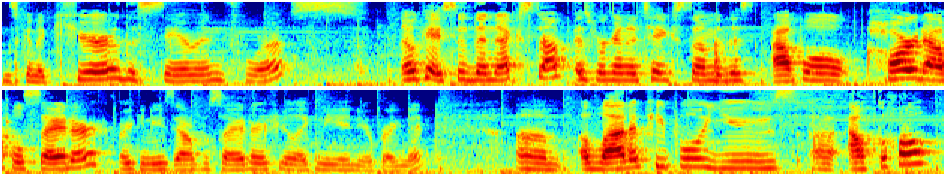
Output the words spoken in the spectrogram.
It's going to cure the salmon for us. Okay, so the next step is we're going to take some of this apple, hard apple cider, or you can use apple cider if you're like me and you're pregnant. Um, a lot of people use uh, alcohol.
